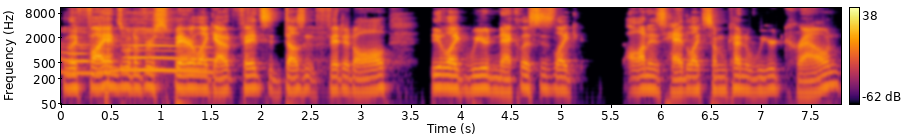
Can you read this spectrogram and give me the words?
Like, Oh, finds one of her spare like outfits. It doesn't fit at all. The like weird necklace is like on his head, like some kind of weird crown.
